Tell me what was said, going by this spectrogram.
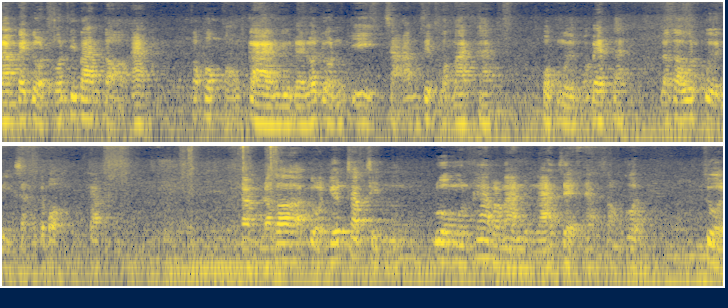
นำไปตรวจค้นที่บ้านต่อฮะก็พบของกลางอยู่ในรถยนต์อีก 30 กว่ามัดครับหกหมื่นกว่าเมตรนะแล้วก็อาวุธปืนอีกสามกระบอกครับครับ แล้วก็ตรวจยึดทรัพย์สินรวมมูลค่าประมาณหนึ่งล้านเศษนะสองคน ส่วน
